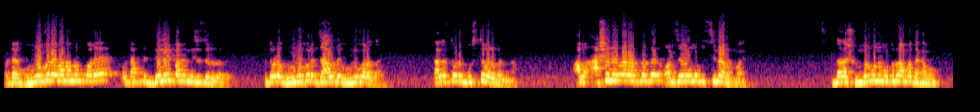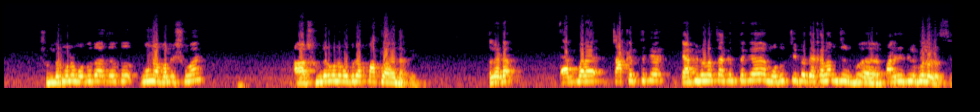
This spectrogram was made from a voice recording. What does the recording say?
ওটা ঘুনো করে বানানোর পরে ওটা আপনি দিলেই পানির নিচে চলে যাবে। কিন্তু ওটা ঘুনো করে জাল দিয়ে ঘুনো করা যায়। তাহলে তো ওটা বুঝতে পারবেন না। আবার আসেন এবার আপনাদের অরিজিনাল মধু চিনার উপায়। দাদা সুন্দরবনের মধুরা আমরা দেখাবো। সুন্দরবনের মধুরা যেহেতু মুনাফালির সময় আর সুন্দরবনের মধুরা পাতলা হয়ে থাকে। তাহলে এটা একবারে চাকের থেকে ক্যাপিনোলা চাকের থেকে মধু চিপে দেখালাম যে আহ, পানি দিয়ে দিলে গলে যাচ্ছে।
